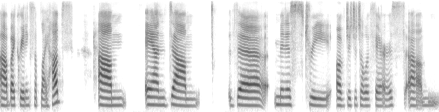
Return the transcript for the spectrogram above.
uh, by creating supply hubs. Um, and um, the Ministry of Digital Affairs um,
